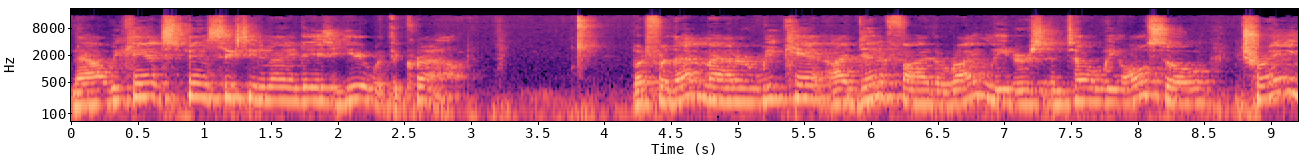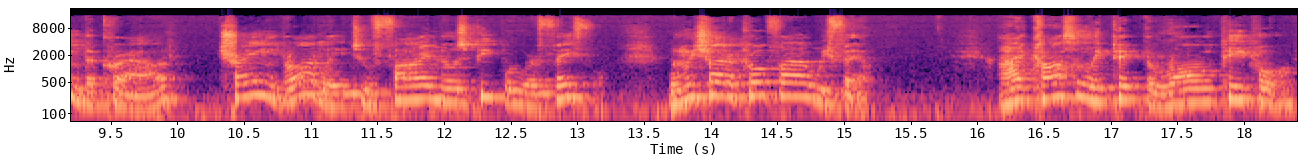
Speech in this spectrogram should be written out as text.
Now, we can't spend 60 to 90 days a year with the crowd. But for that matter, we can't identify the right leaders until we also train the crowd, train broadly to find those people who are faithful. When we try to profile, we fail. I constantly pick the wrong people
